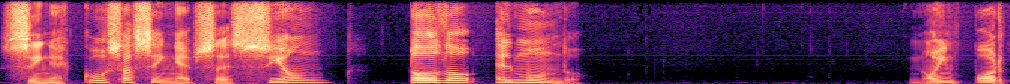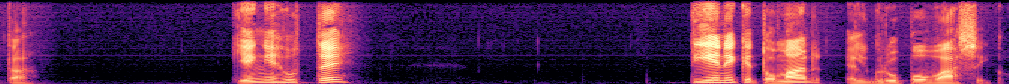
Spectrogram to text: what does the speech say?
sin excusa, sin excepción, todo el mundo. No importa quién es usted, tiene que tomar el grupo básico.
